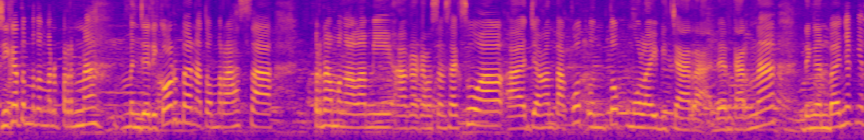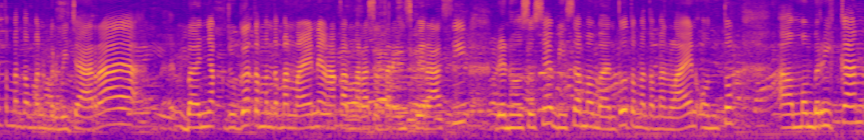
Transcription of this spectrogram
jika teman-teman pernah menjadi korban atau merasa pernah mengalami uh, kekerasan seksual, uh, jangan takut untuk mulai bicara. Dan karena dengan banyaknya teman-teman berbicara, banyak juga teman-teman lain yang akan merasa terinspirasi dan khususnya bisa membantu teman-teman lain untuk uh, memberikan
